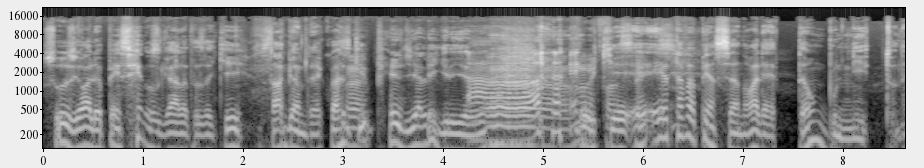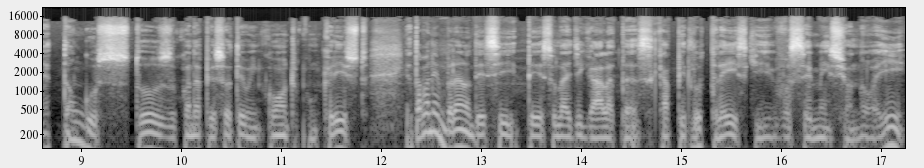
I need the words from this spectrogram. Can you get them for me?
Suzy, olha, eu pensei nos Gálatas aqui, sabe, André? Quase que perdi a alegria. Ah, Porque eu- estava pensando, olha, é tão bonito, né? Tão gostoso quando a pessoa tem um encontro com Cristo. Eu estava lembrando desse texto lá de Gálatas, capítulo 3, que você mencionou aí,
